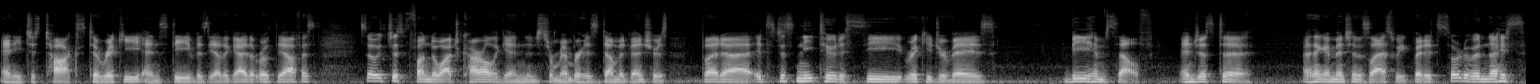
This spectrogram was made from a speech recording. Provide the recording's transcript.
and he just talks to Ricky and Steve as the other guy that wrote The Office. So it's just fun to watch Carl again and just remember his dumb adventures. But uh, it's just neat too to see Ricky Gervais be himself and just to. I think I mentioned this last week, but it's sort of a nice.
